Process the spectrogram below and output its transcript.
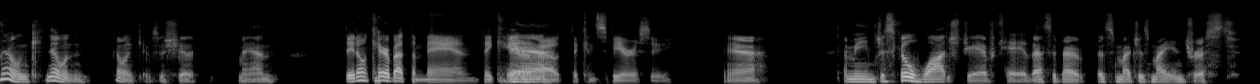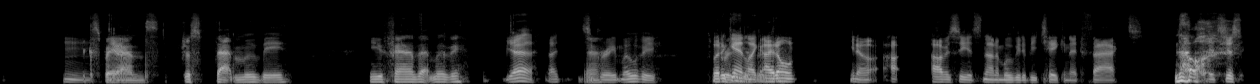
No one, no one, no one gives a shit, man. they don't care about the man they care Yeah. about the conspiracy Yeah. I mean, just go watch JFK. That's about as much as my interest Hmm, yeah. expands. Just that movie. You a fan of that movie? yeah it's Yeah. a great movie It's but again like i don't you know obviously it's not a movie to be taken at fact No. it's just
